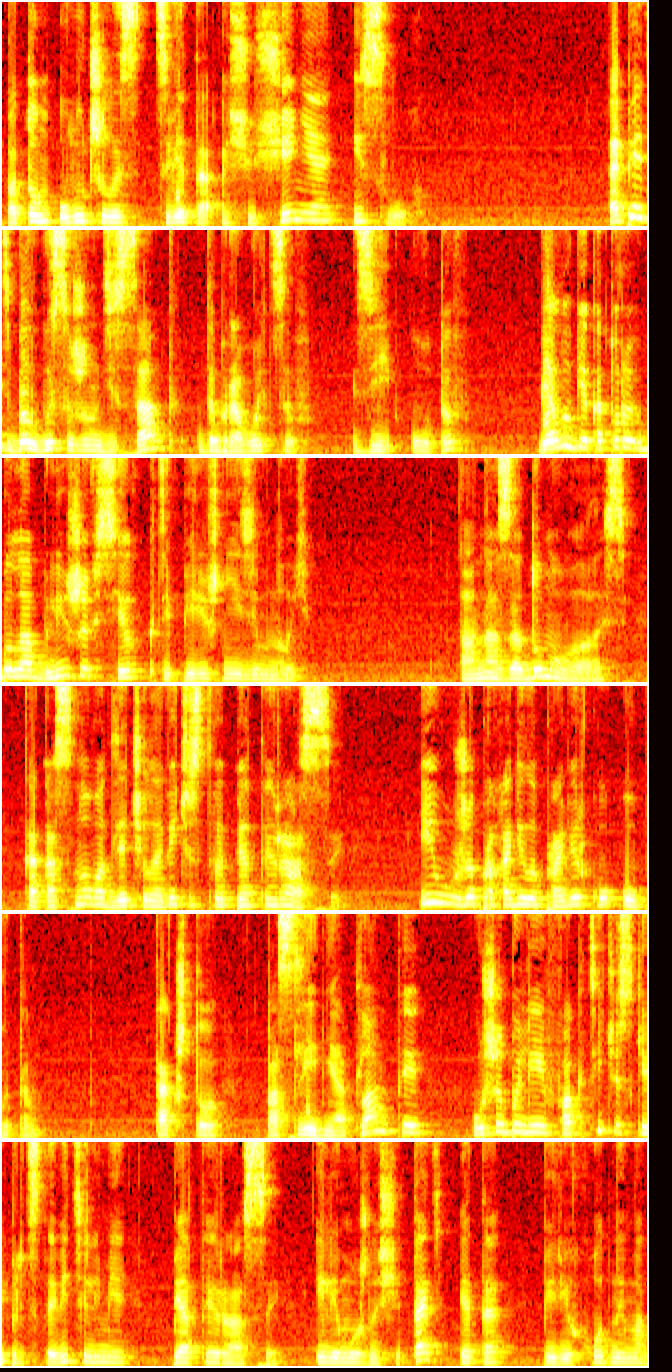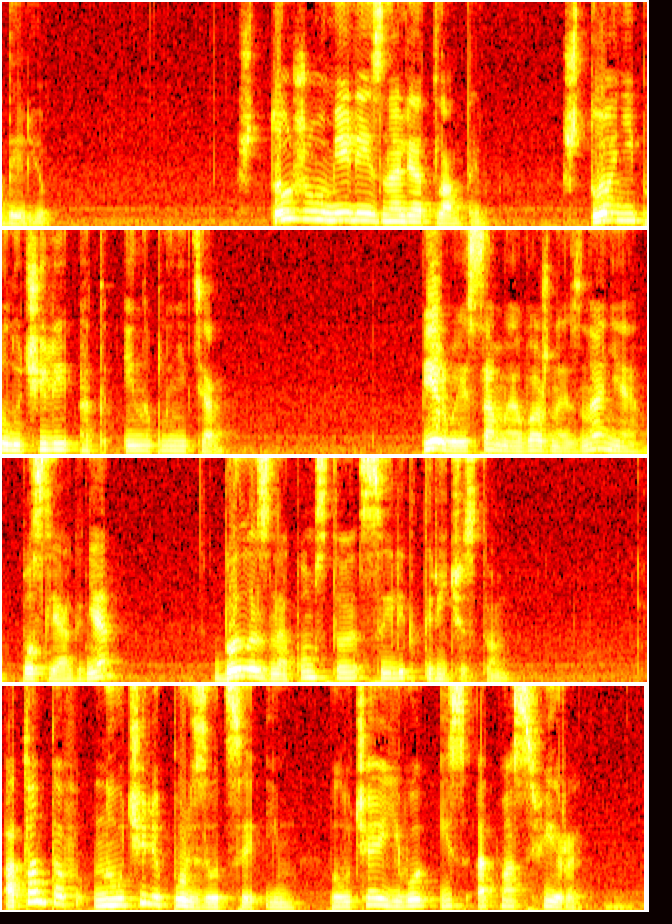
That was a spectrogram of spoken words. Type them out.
Потом улучшилось цветоощущение и слух. Опять был высажен десант добровольцев, зиотов, биология которых была ближе всех к теперешней земной. Она задумывалась как основа для человечества пятой расы и уже проходила проверку опытом. Так что последние атланты уже были фактически представителями пятой расы, или можно считать это переходной моделью. Что же умели и знали атланты? Что они получили от инопланетян? Первое и самое важное знание после огня было знакомство с электричеством. Атлантов научили пользоваться им, получая его из атмосферы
